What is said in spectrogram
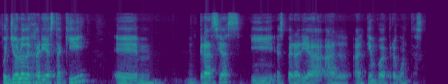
pues yo lo dejaría hasta aquí. Em, gracias y esperaría al, al tiempo de preguntas.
